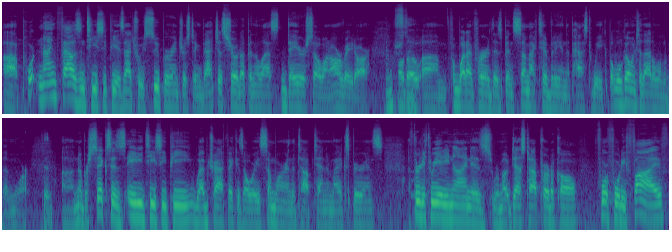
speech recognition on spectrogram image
Uh, port 9000 TCP is actually super interesting. That just showed up in the last day or so on our radar. Although, um, from what I've heard, there's been some activity in the past week, but we'll go into that a little bit more. Good. Uh, number six is 80 TCP. Web traffic is always somewhere in the top 10 in my experience. 3389 is remote desktop protocol. 445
